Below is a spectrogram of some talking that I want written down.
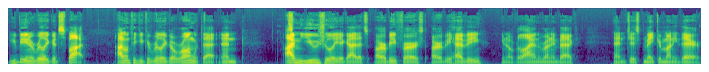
you'd be in a really good spot. I don't think you could really go wrong with that. And I'm usually a guy that's RB first, RB heavy, you know, rely on the running back and just make your money there.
